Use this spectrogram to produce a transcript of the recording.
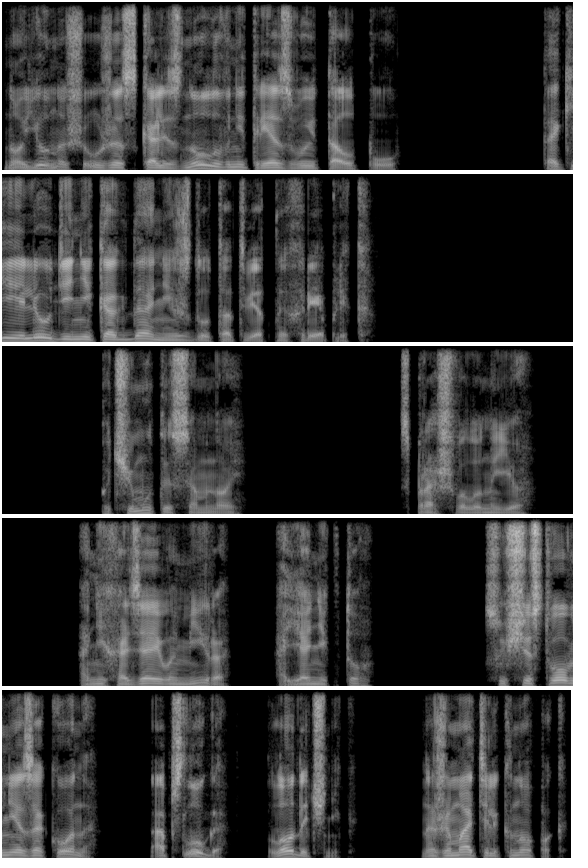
но юноша уже скользнул в нетрезвую толпу. Такие люди никогда не ждут ответных реплик. «Почему ты со мной?» — спрашивал он ее. «Они хозяева мира, а я никто. Существо вне закона, обслуга, лодочник, нажиматель кнопок».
